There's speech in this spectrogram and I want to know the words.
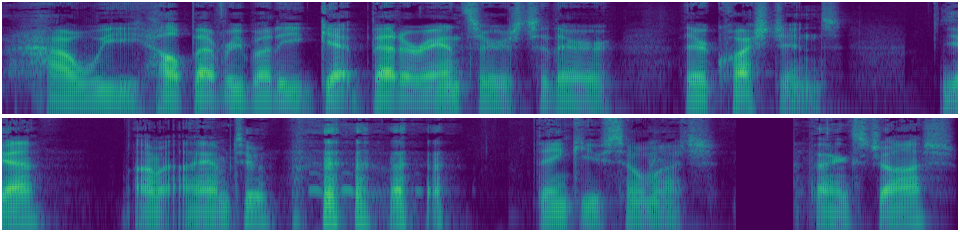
how we help everybody get better answers to their their questions. Yeah, I'm, I am too. Thank you so much. Thanks, Josh.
